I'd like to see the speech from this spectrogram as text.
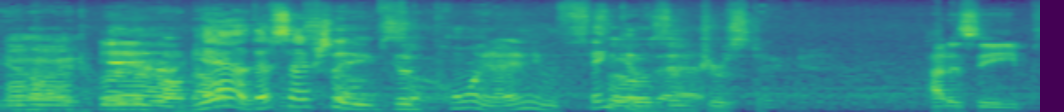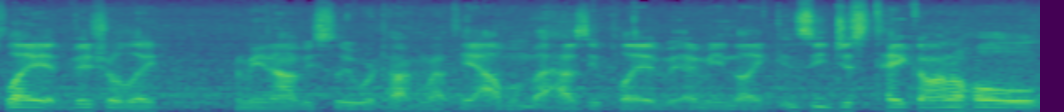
You know, I'd heard it Yeah, on yeah. albums That's and actually a stuff, good so- point. I didn't even think so it of was that. interesting. How does he play it visually? I mean, obviously we're talking about the album, but how's he play it? I mean, like, does he just take on a whole?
